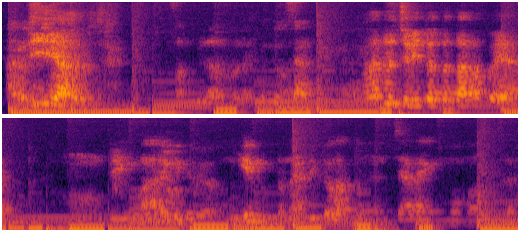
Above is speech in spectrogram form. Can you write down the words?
Harusnya. iya harus Sambil apa lah untuk saat ini. aduh cerita tentang apa ya hmm, bingung Lah gitu ya. Mungkin pernah ditolak dengan cara yang memalukan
